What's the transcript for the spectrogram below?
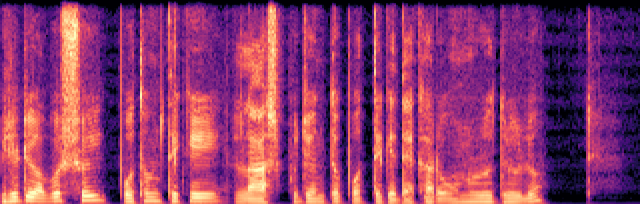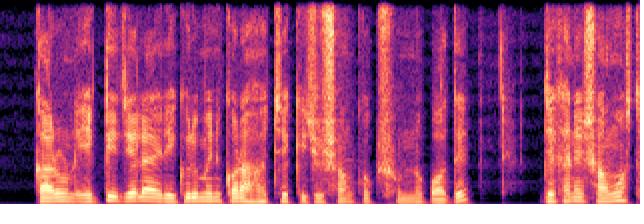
ভিডিওটি অবশ্যই প্রথম থেকে লাস্ট পর্যন্ত প্রত্যেকে দেখার অনুরোধ রইল। কারণ একটি জেলায় রিক্রুটমেন্ট করা হচ্ছে কিছু সংখ্যক শূন্য পদে, যেখানে সমস্ত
